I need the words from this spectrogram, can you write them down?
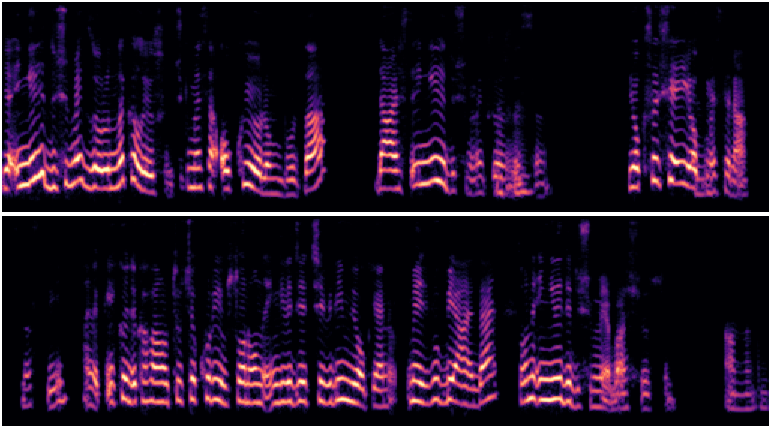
Ya İngilizce düşünmek zorunda kalıyorsun. Çünkü mesela okuyorum burada. Derste İngilizce düşünmek zorundasın. Yoksa şey yok Evet. mesela. Nasıl diyeyim? Hani ilk önce kafamda Türkçe kurayım sonra onu İngilizceye çevireyim yok. Yani mecbur bir yerden sonra İngilizce düşünmeye başlıyorsun. Anladım.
